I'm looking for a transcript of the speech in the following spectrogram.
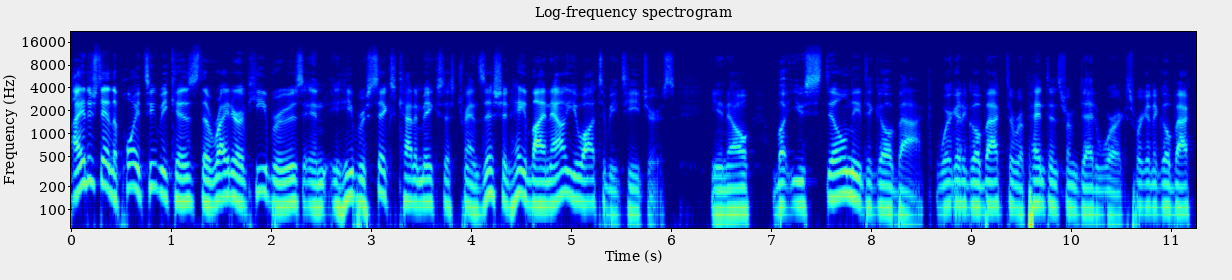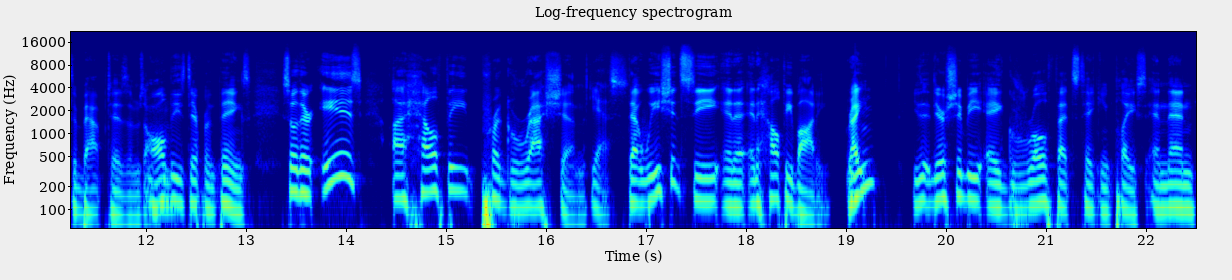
I understand the point too because the writer of Hebrews in, in Hebrews 6 kind of makes this transition. Hey, by now you ought to be teachers, you know, but you still need to go back. We're going to go back to repentance from dead works. We're going to go back to baptisms, all these different things. So there is a healthy progression Yes. that we should see in a, in a healthy body, right? Mhm. There should be a growth that's taking place. And then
